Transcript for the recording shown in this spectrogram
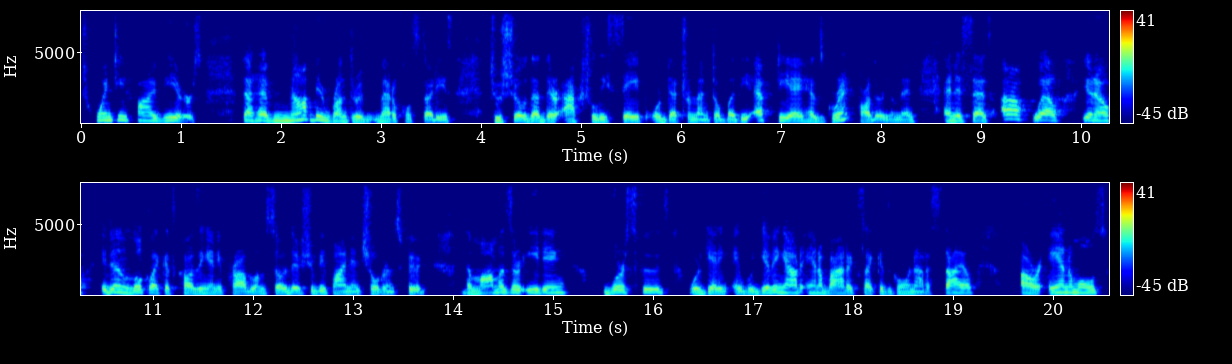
25 years that have not been run through medical studies to show that they're actually safe or detrimental. But the FDA has grandfathered them in and it says, ah, well, you know, it didn't look like it's causing any problems, so they should be fine in children's food. The mamas are eating worse foods. We're getting we're giving out antibiotics like it's going out of style our animals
